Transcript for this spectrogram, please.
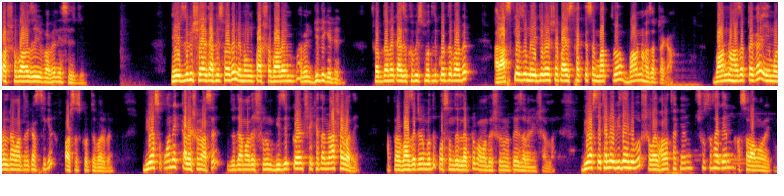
পাঁচশো বারো জিবি পাবেন SSD eight GB share graphics পাবেন এবং পাঁচশো বারো এম পাবেন ডেডিকেটেড সব ধরনের কাজে খুব স্মুথলি করতে পারবেন। আর আজকের জন্য এই ডিভাইসটার প্রাইস থাকতেছে মাত্র বাউন্ন হাজার টাকা। বাউন্ন হাজার টাকা এই মডেলটা আমাদের কাছ থেকে পারচেস করতে পারবেন। বিয়াস অনেক কালেকশন আছে। যদি আমাদের শোরুম ভিজিট করেন, সেক্ষেত্রে আমি আশাবাদী আপনার বাজেটের মধ্যে পছন্দের ল্যাপটপ আমাদের শোরুমে পেয়ে যাবেন ইনশাল্লাহ বিয়াস এখানে বিদায় নেব। সবাই ভালো থাকেন, সুস্থ থাকেন। আসসালামু আলাইকুম।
